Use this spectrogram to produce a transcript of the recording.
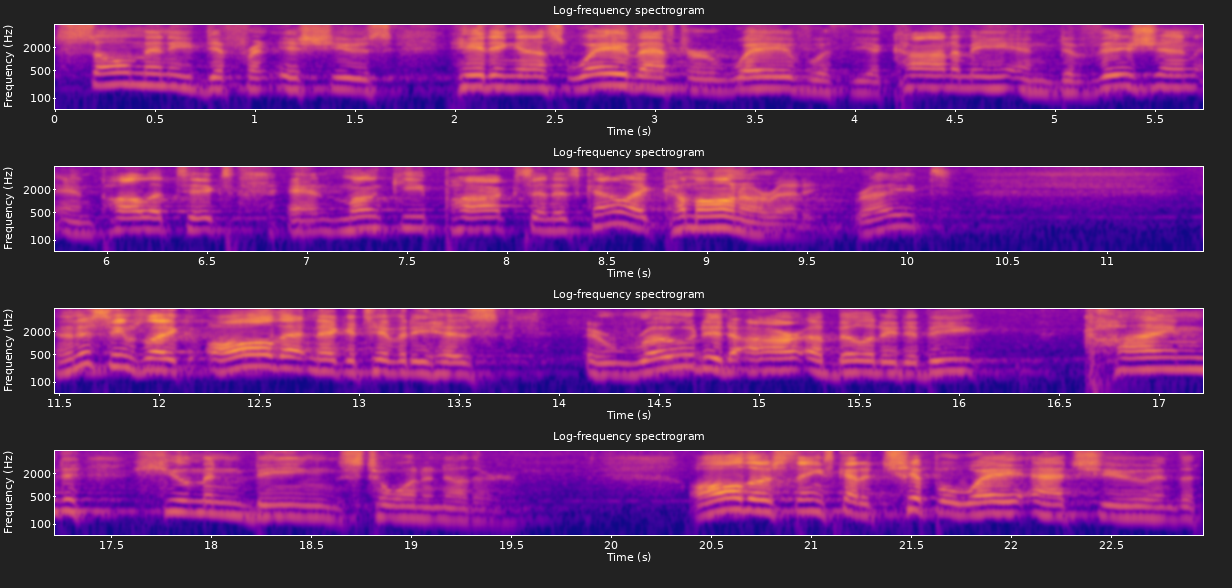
so many different issues hitting us wave after wave with the economy and division and politics and monkeypox. And it's kind of like, come on already, right? And it seems like all that negativity has eroded our ability to be kind human beings to one another all those things kind of chip away at you, and the,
